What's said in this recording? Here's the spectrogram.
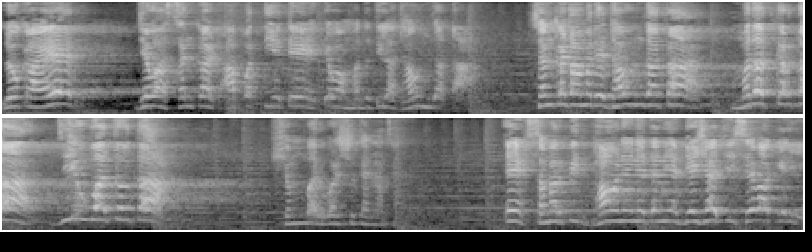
लोक आहेत जेव्हा संकट आपत्ती येते तेव्हा मदतीला धावून जातात. संकटामध्ये धावून जातात मदत करतात जीव वाचवतात. शंभर वर्ष त्यांना झाले. एक समर्पित भावनेने त्यांनी देशाची सेवा केली.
